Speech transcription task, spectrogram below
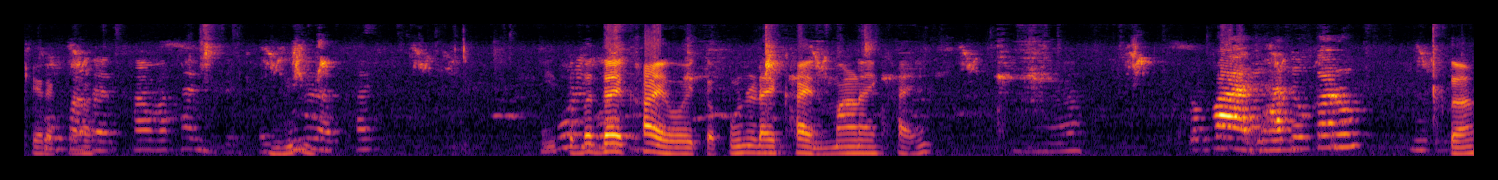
ક્યારેક તો બધાય ખાય હોય તો કુંડળાય ખાય ને માણાય ખાય. પપ્પા જાદુ કરું? કા?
